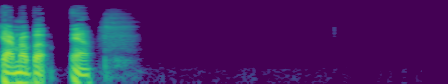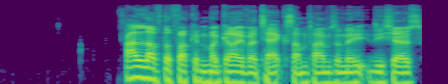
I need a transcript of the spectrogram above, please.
camera, but yeah. I love the fucking MacGyver tech sometimes in the, these shows.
